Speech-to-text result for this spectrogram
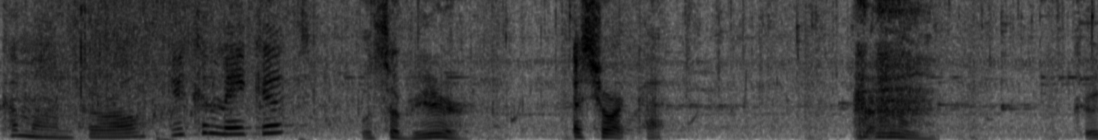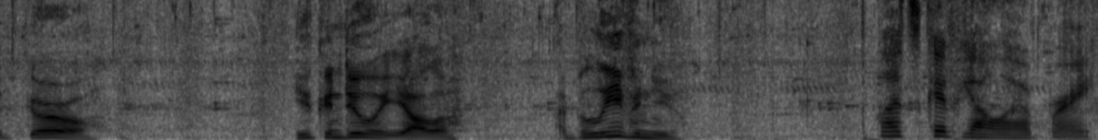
Come on, girl. You can make it. What's up here? A shortcut. Good girl. You can do it, Yala. I believe in you. Let's give Yala a break.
